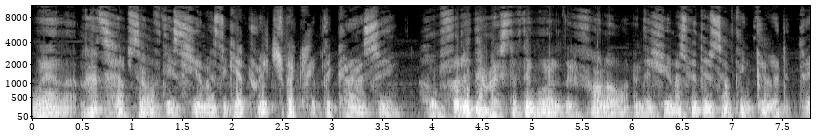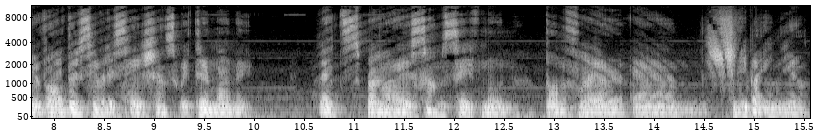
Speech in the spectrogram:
Well, let's help some of these humans to get rich by cryptocurrency. Hopefully the rest of the world will follow and the humans will do something good to evolve their civilizations with their money. Let's buy some Safe Moon, Bonfire and Shiba Inu.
